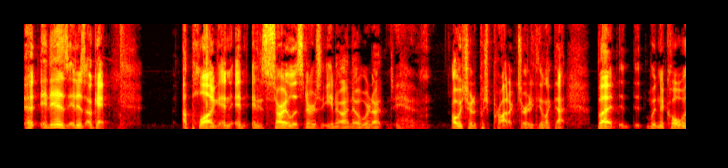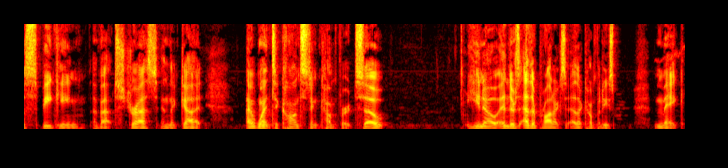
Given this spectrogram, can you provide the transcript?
It, it is. It is. Okay. A plug. And, and, and sorry, listeners, you know, I know we're not always trying to push products or anything like that. But when Nicole was speaking about stress in the gut, I went to Constant Comfort. So, you know, and there's other products that other companies make.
